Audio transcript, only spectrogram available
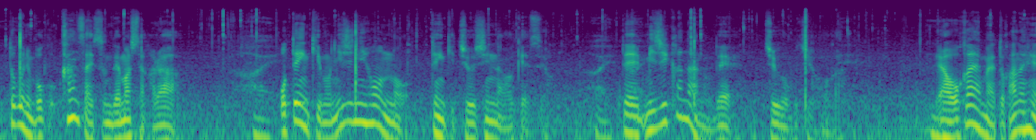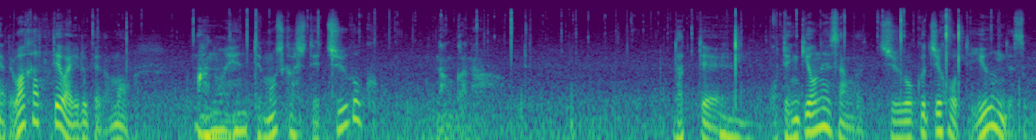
うん特に僕関西住んでましたからはい。お天気も西日本の天気中心なわけですよ。はい。ではい。身近なので中国地方が。うん。いや岡山やとかあの辺やって分かってはいるけどもあの辺ってもしかして中国なんかなだってうんお天気お姉さんが中国地方って言うんですもん。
